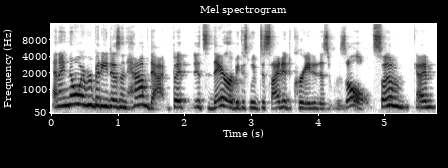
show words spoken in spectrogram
And I know everybody doesn't have that, but it's there because we've decided to create it as a result. So, okay.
